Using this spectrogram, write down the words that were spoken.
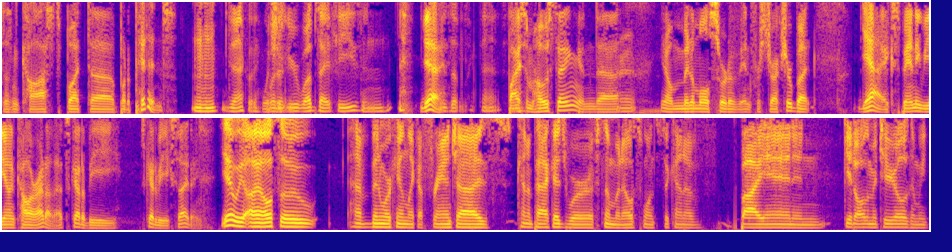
doesn't cost but uh but a pittance. hmm exactly. Which what is- are your website fees and Yeah. stuff like that? So- buy some hosting and uh, Right. you know minimal sort of infrastructure but yeah expanding beyond colorado that's got to be it's got to be exciting Yeah, we. I also have been working on like a franchise kind of package where if someone else wants to kind of buy in and get all the materials and we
